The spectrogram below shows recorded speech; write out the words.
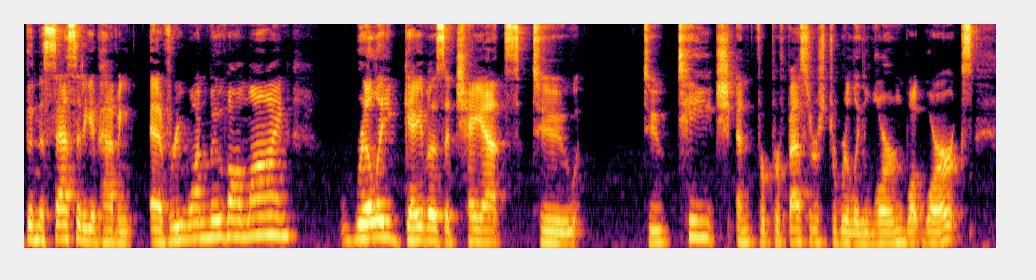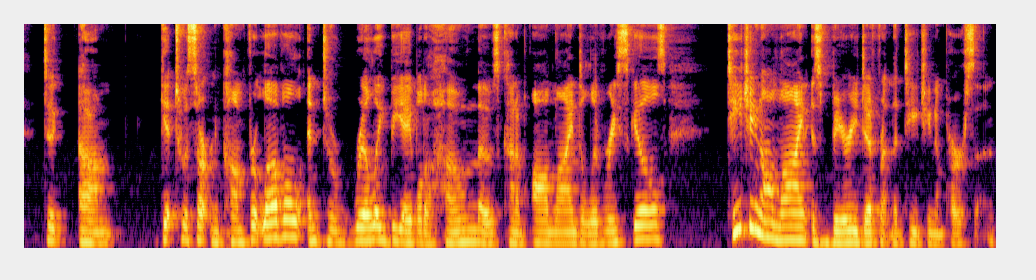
the necessity of having everyone move online really gave us a chance to to teach and for professors to really learn what works, to um, get to a certain comfort level, and to really be able to hone those kind of online delivery skills. Teaching online is very different than teaching in person.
